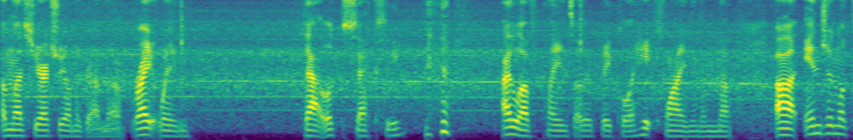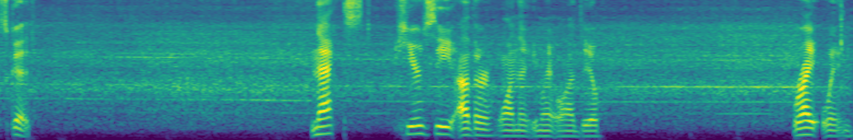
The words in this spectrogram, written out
Unless you're actually on the ground though. Right wing. That looks sexy. I love planes so they're pretty cool. I hate flying in them though. Uh, engine looks good. Next here's the other one that you might want to do. Right wing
